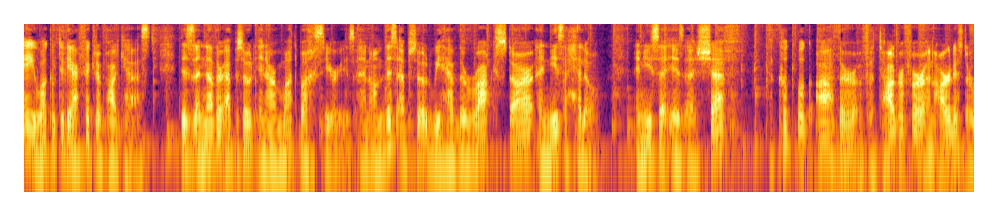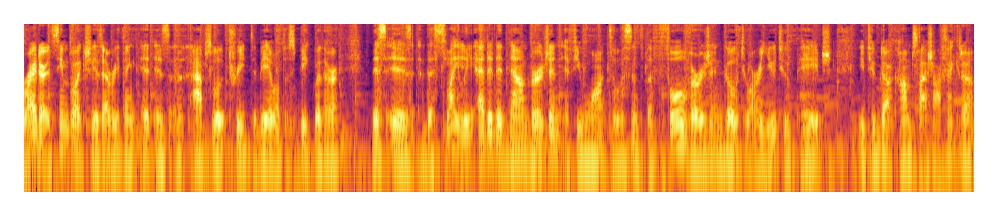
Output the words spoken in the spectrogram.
Hey, welcome to the Afikra podcast. This is another episode in our Matbakh series, and on this episode we have the rock star Anissa Helou. Anisa is a chef, a cookbook author, a photographer, an artist, a writer. It seems like she is everything. It is an absolute treat to be able to speak with her. This is the slightly edited down version. If you want to listen to the full version, go to our YouTube page, youtube.com slash afikra,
